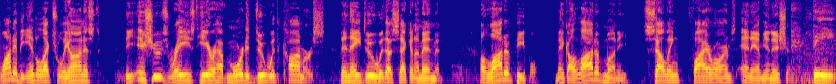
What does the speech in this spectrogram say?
Want to be intellectually honest? The issues raised here have more to do with commerce than they do with the Second Amendment. A lot of people make a lot of money selling firearms and ammunition. The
